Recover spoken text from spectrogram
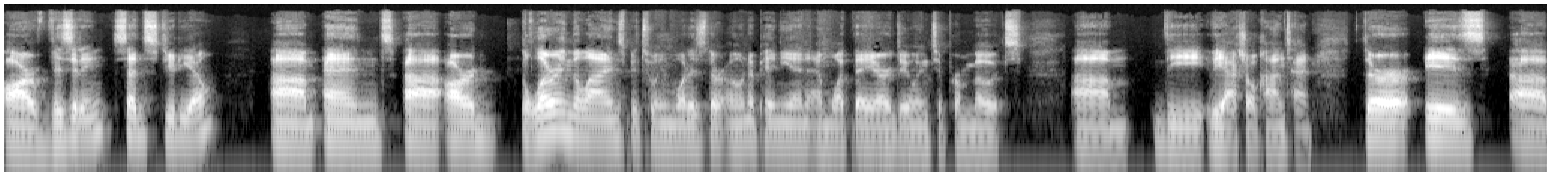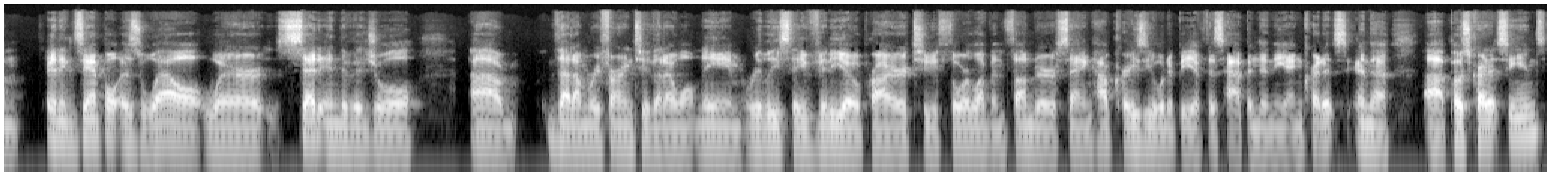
are visiting said studio, um, and uh, are blurring the lines between what is their own opinion and what they are doing to promote um, the the actual content. There is um, an example as well where said individual um, that I'm referring to that I won't name released a video prior to Thor: Love and Thunder saying how crazy would it be if this happened in the end credits in the uh, post credit scenes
